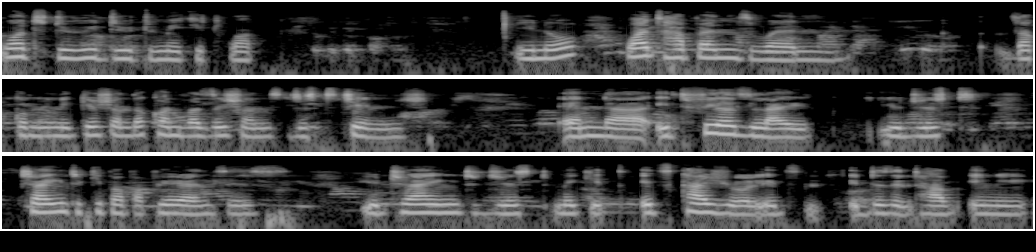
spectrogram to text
What do we do to make it work? You know, what happens when the communication, the conversations just change and uh, it feels like you're just trying to keep up appearances you're trying to just make it it's casual it's it doesn't have any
